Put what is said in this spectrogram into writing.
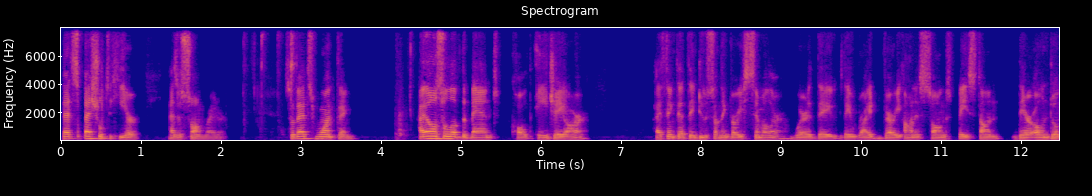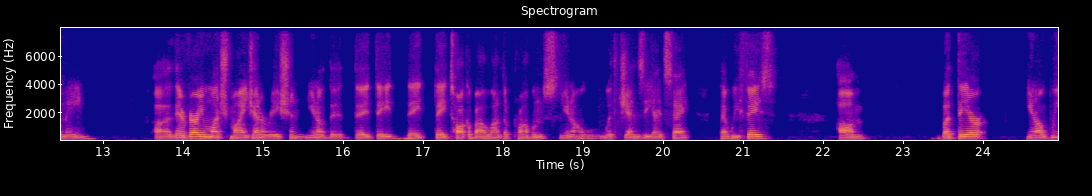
that's special to hear as a songwriter. So that's one thing. I also love the band called AJR. I think that they do something very similar where they they write very honest songs based on their own domain uh, they're very much my generation. You know, they, they they they they talk about a lot of the problems you know with Gen Z, I'd say that we face. Um, but they're, you know, we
